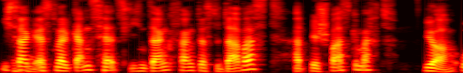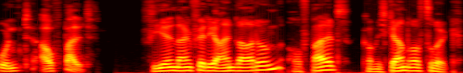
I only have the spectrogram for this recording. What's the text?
Ich sage ja. erstmal ganz herzlichen Dank, Frank, dass du da warst. Hat mir Spaß gemacht. Ja, und auf bald. Vielen Dank für die Einladung. Auf bald. Komme ich gern drauf zurück.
